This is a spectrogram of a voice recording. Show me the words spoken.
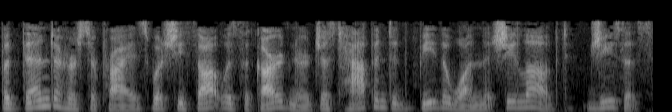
But then, to her surprise, what she thought was the gardener just happened to be the one that she loved, Jesus.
